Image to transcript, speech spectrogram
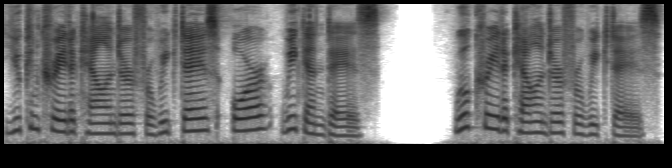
you can create a calendar for weekdays or weekend days. We'll create a calendar for weekdays.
